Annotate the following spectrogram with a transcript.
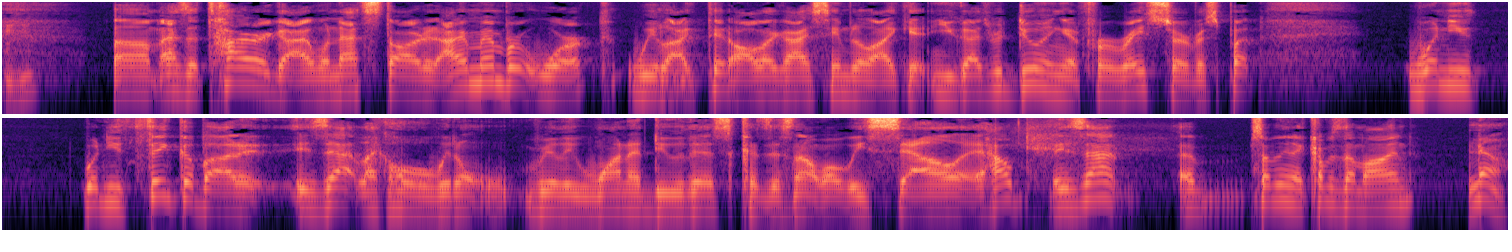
Mm-hmm. Um, as a tire guy, when that started, I remember it worked. We Mm-hmm. liked it. All our guys seemed to like it. You guys were doing it for a race service, but when you when you think about it, is that like, oh, we don't really want to do this because it's not what we sell? How is that uh, something that comes to mind? No,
